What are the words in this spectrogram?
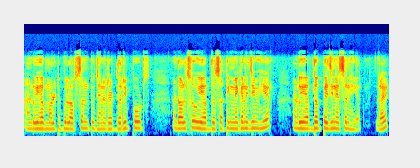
and we have multiple options to generate the reports. And also we have the sorting mechanism here and we have the pagination here right?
